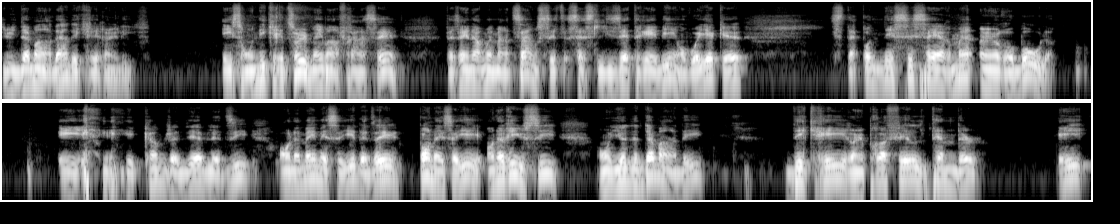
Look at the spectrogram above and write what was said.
lui demandant d'écrire un livre. Et son écriture, même en français, faisait énormément de sens. Ça se lisait très bien. On voyait que c'était pas nécessairement un robot. Là. Et, comme Geneviève l'a dit, on a même essayé de dire, pas on a essayé, on a réussi, on lui a demandé d'écrire un profil Tender. Et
